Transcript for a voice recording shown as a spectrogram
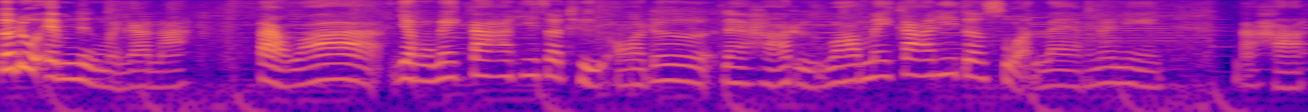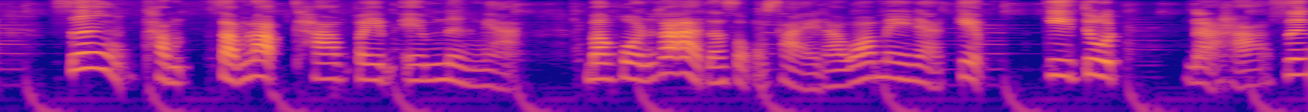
ก็ดู M1 เหมือนกันนะ แต่ว่ายังไม่กล้าที่จะถือออเดอร์นะคะ หรือว่าไม่กล้าที่จะสวนแรงนั่นเองนะคะ ซึ่งสำหรับ time frame M1 เนี่ยบางคนก็อาจจะสงสัยนะว่าเมย์เนี่ยเก็บกี่จุด นะคะ ซึ่ง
